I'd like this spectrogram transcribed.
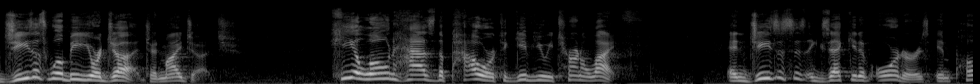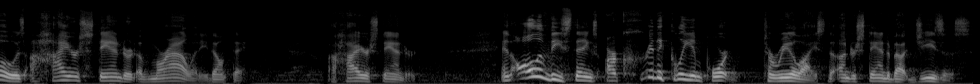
Jesus will be your judge and my judge. He alone has the power to give you eternal life. And Jesus' executive orders impose a higher standard of morality, don't they? A higher standard. And all of these things are critically important to realize, to understand about Jesus.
